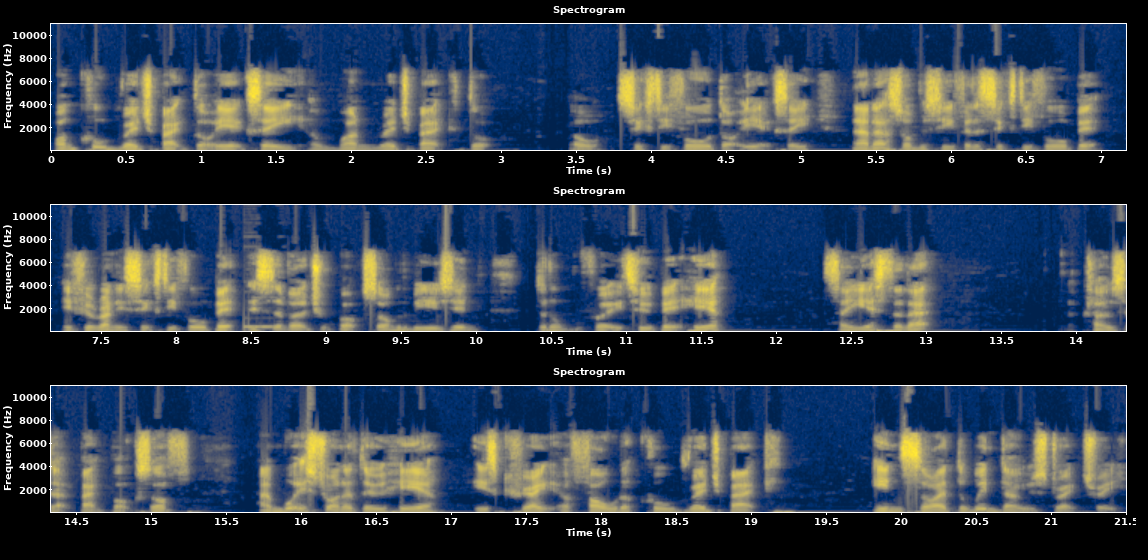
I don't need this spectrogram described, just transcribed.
One called regbak.exe and one regbak.64.exe. Now that's obviously for the 64-bit. If you're running 64-bit, this is a virtual box, so I'm going to be using the normal 32-bit here. Say yes to that. Close that back box off. And what it's trying to do here is create a folder called regback inside the Windows directory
